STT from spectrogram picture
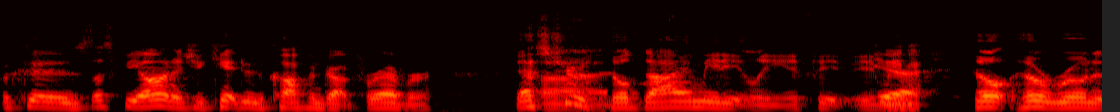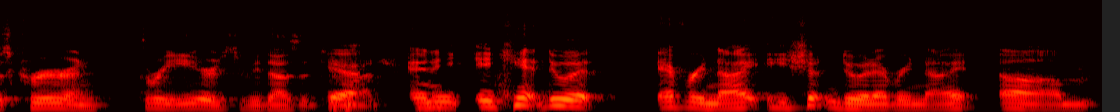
because let's be honest, you can't do the coffin drop forever. That's true. Uh, he'll die immediately if he. I mean, Yeah. he'll he'll ruin his career in three years if he does it too yeah, much. and he, he can't do it every night. He shouldn't do it every night. Um,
